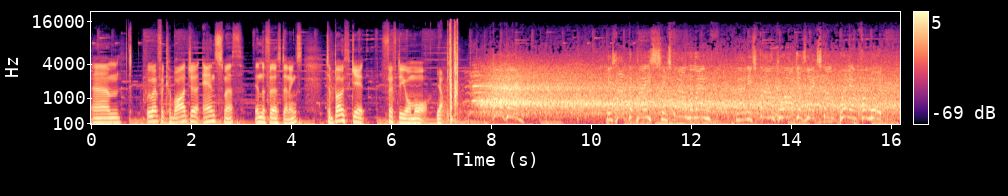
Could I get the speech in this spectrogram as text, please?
Um, we went for Khawaja and Smith in the first innings to both get 50 or more. Yeah. He's had the pace, he's found the length, and he's found Khawaja's leg stump. Brilliant from Wood.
